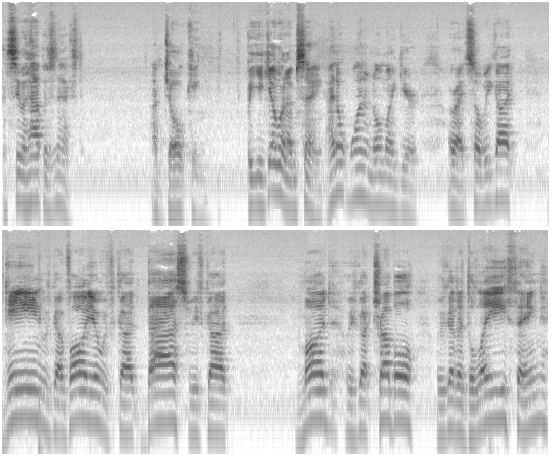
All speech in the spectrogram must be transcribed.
and see what happens next. I'm joking. But you get what I'm saying. I don't want to know my gear. All right, so we got gain, we've got volume, we've got bass, we've got mud, we've got treble, we've got a delay thing,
